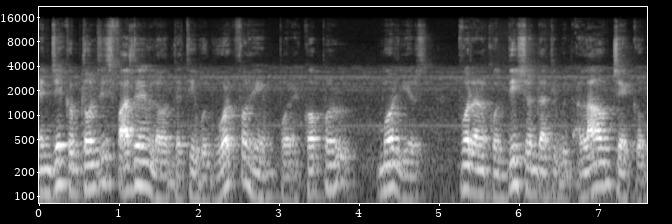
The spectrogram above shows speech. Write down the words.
And Jacob told his father-in-law that he would work for him for a couple more years for a condition that he would allow Jacob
